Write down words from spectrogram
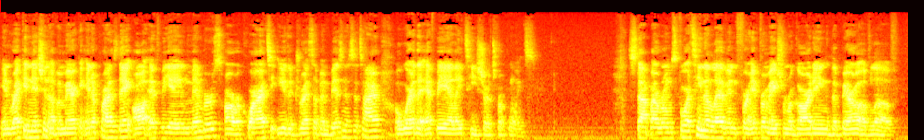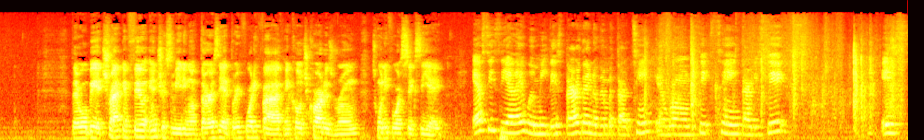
In recognition of American Enterprise Day, all FBA members are required to either dress up in business attire or wear the FBLA t-shirts for points. Stop by rooms 1411 for information regarding the Barrel of Love. There will be a track and field interest meeting on Thursday at 345 in Coach Carter's room, 2468. FCCLA will meet this Thursday, November 13th in room 1636. It's,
